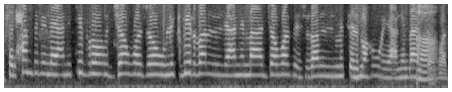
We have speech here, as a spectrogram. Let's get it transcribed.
بس الحمد لله يعني كبروا وتجوزوا والكبير ظل يعني ما تجوزش ظل مثل ما هو يعني ما آه. تجوز.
